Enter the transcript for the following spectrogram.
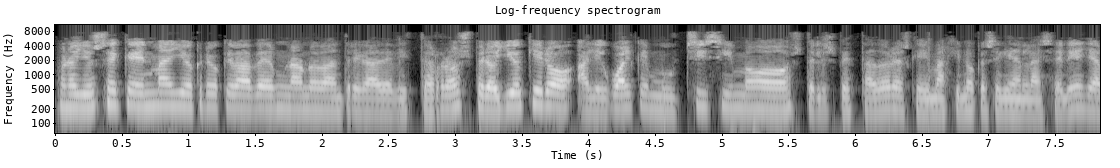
Bueno, yo sé que en mayo creo que va a haber una nueva entrega de Víctor Ross, pero yo quiero, al igual que muchísimos telespectadores que imagino que seguían la serie, ya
